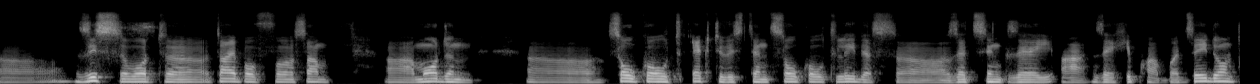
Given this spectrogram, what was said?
uh, this what uh, type of uh, some uh, modern uh, so-called activists and so-called leaders uh, that think they are the hip hop, but they don't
